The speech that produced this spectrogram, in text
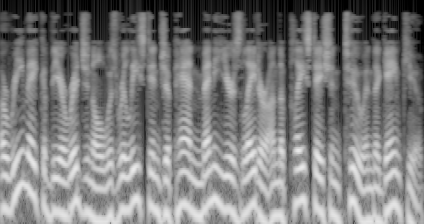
A remake of the original was released in Japan many years later on the PlayStation 2 and the GameCube.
